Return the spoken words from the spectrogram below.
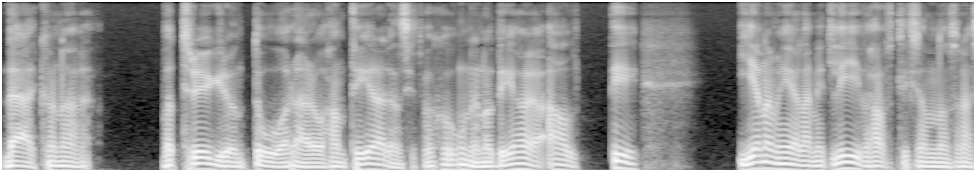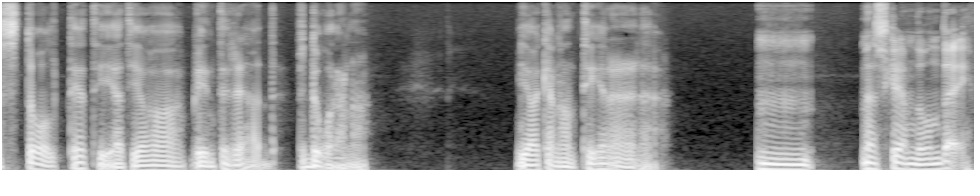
Där att kunna vara trygg runt dårar och hantera den situationen. Och det har jag alltid genom hela mitt liv haft liksom någon sån stolthet i. Att jag blir inte rädd för dårarna. Jag kan hantera det där. Mm, men skrämde hon dig?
